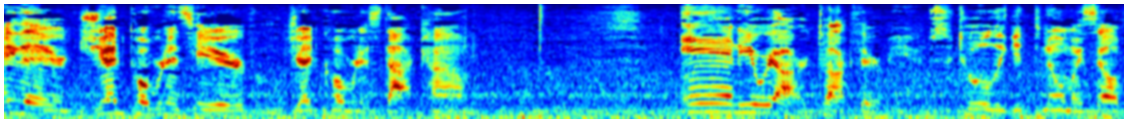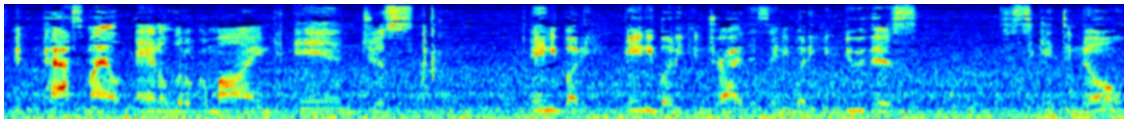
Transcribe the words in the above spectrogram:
Hey there, Jed Coverness here from jedcoverness.com. And here we are, talk therapy. Just a tool to get to know myself, get past my analytical mind, and just anybody, anybody can try this, anybody can do this, just to get to know,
